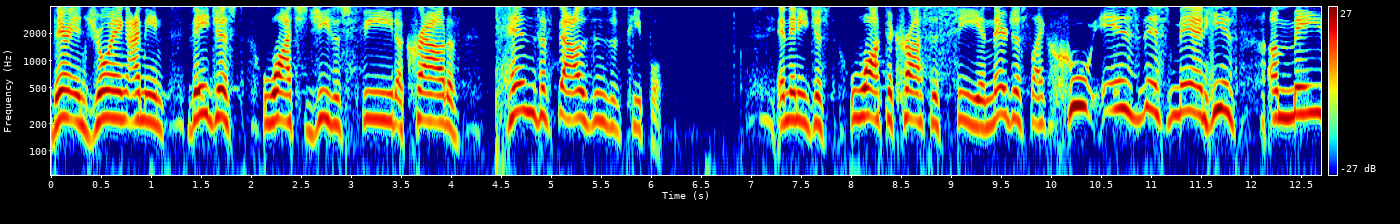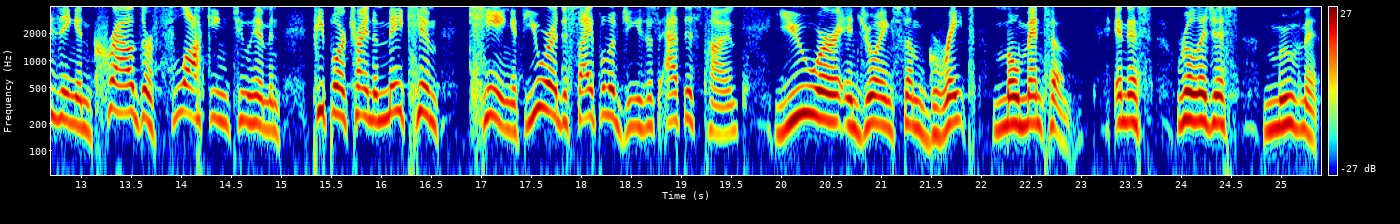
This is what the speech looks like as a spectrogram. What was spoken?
They're enjoying, I mean, they just watched Jesus feed a crowd of tens of thousands of people. And then he just walked across the sea, and they're just like, Who is this man? He is amazing. And crowds are flocking to him, and people are trying to make him king. If you were a disciple of Jesus at this time, you were enjoying some great momentum in this religious movement.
